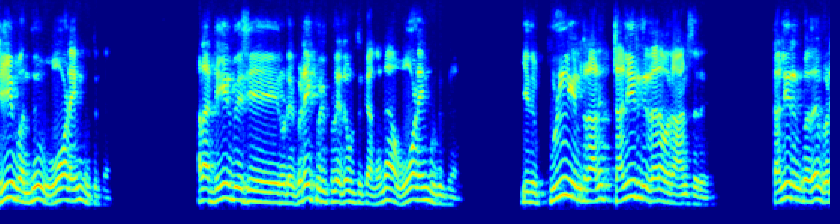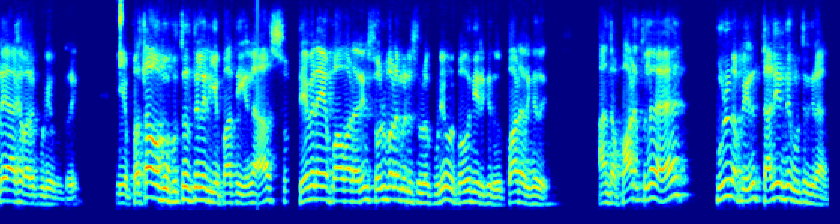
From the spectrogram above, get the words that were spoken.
டி வந்து ஓலைன்னு கொடுத்துருக்காங்க. ஆனா டிஎன்பிஎஸ்சியினுடைய விடை குறிப்புல என்ன கொடுத்துருக்காங்கன்னா ஓலைன்னு கொடுத்துருக்காங்க. இது புல் என்றாலே தளிர்ங்கிறதான ஒரு ஆன்சரு தளிர் என்பதை விடையாக வரக்கூடிய ஒன்று. நீங்க பத்தாம் வகுப்பு புத்தகத்துல நீங்க பாத்தீங்கன்னா சொ- தேவநாய பாவாணரின் சொல்வளம் என்று சொல்லக்கூடிய ஒரு பகுதி இருக்குது ஒரு பாடம் இருக்குது. அந்த பாடத்துல புல் அப்படின்னு தளிர்ந்து கொடுத்துருக்காங்க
